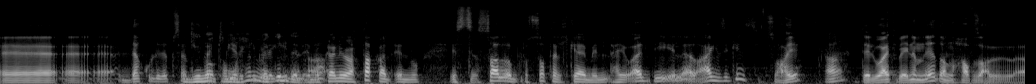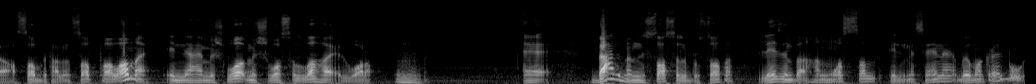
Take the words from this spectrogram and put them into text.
آه، آه، ده كل ده بسبب دي تكبير مهمة كبيرة جدا لأنه آه، كان يعتقد أنه استئصال البروستاتا الكامل هيؤدي إلى عجز جنسي. صحيح. آه. دلوقتي بقينا بنقدر نحافظ على الأعصاب بتاع الانصاب طالما إنها مش وا... مش واصل لها الورم. آه بعد ما بنستأصل البروستاتا لازم بقى هنوصل المثانة بمجرى البول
